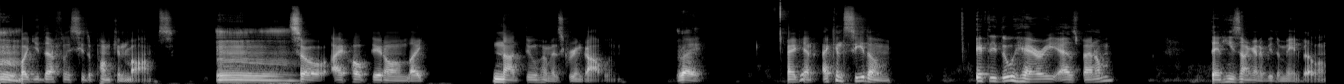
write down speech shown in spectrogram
Mm. but you definitely see the pumpkin bombs. Mm, So I hope they don't like not do him as Green Goblin. right. Again, I can see them. If they do Harry as Venom, then he's not going to be the main villain.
